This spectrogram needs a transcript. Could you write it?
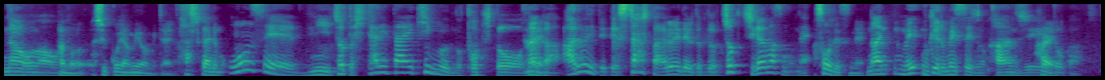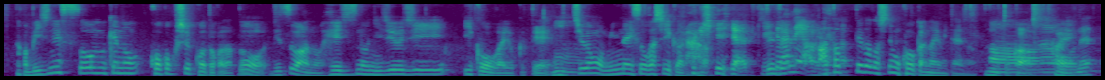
なるほど。あの出向やめようみたいな。確かにでも音声にちょっと浸りたい気分の時と、なんか歩いてて、スタスタ歩いてる時とちょっと違いますもんね。そうですね。なめ受けるメッセージの感じとか。なんかビジネス層向けの広告出稿とかだと、実はあの平日の20時以降が良くて、うん。日中はもうみんな忙しいから、全然当たってたとしても効果ないみたいなのとか、なるほどね。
